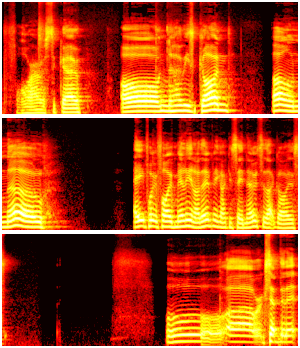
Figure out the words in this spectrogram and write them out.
Four hours to go. Oh no, he's gone. Oh no. 8.5 million. I don't think I can say no to that, guys. Oh, ah, we're accepting it.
